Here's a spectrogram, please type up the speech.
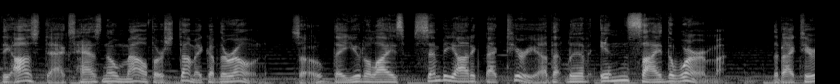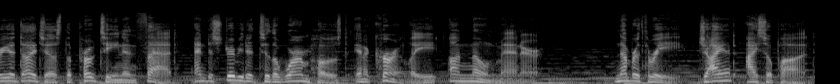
the Osedax has no mouth or stomach of their own, so they utilize symbiotic bacteria that live inside the worm. The bacteria digest the protein and fat and distribute it to the worm host in a currently unknown manner. Number 3. Giant Isopod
